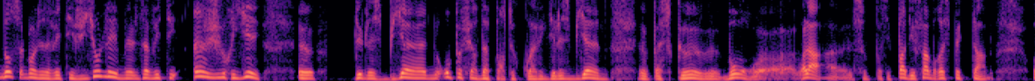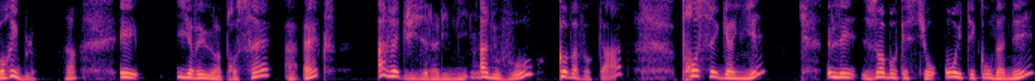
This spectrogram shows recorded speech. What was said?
non seulement elles avaient été violées, mais elles avaient été injuriées. Euh, des lesbiennes, on peut faire n'importe quoi avec des lesbiennes, euh, parce que, bon, voilà, elles ne passaient pas des femmes respectables. Horrible. Hein Et il y avait eu un procès à Aix avec Gisèle Halimi mmh. à nouveau, comme avocate. Procès gagné. Les hommes en question ont été condamnés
